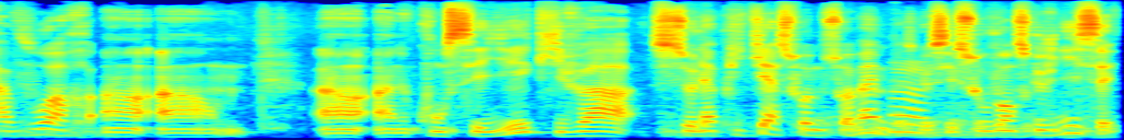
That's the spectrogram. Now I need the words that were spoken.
avoir un, conseiller qui va se l'appliquer à soi-même, parce que c'est souvent ce que je dis, c'est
